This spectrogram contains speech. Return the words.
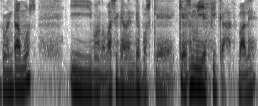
comentamos, y bueno, básicamente pues que, que es muy eficaz, ¿vale?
